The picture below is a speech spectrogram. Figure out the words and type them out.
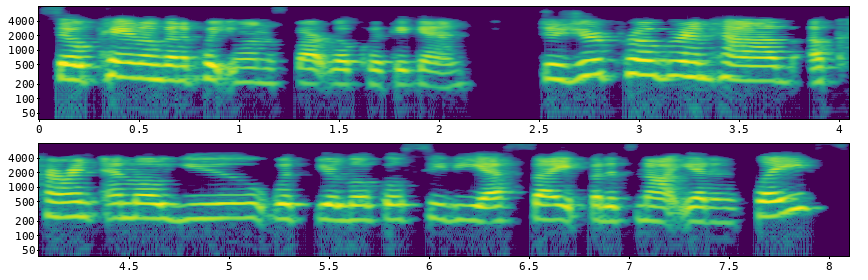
So Pam, I'm gonna put you on the spot real quick again. Does your program have a current MOU with your local CDS site, but it's not yet in place?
